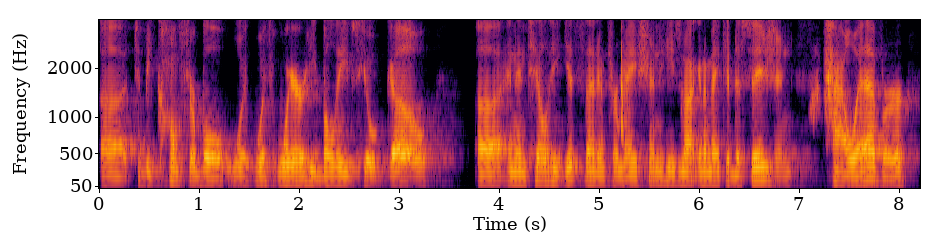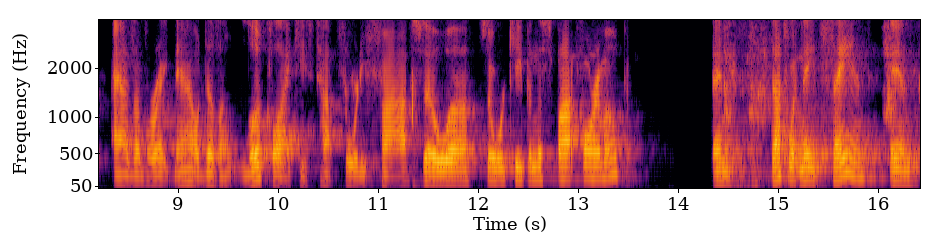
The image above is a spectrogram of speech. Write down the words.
uh, to be comfortable with, with where he believes he'll go. Uh, and until he gets that information, he's not going to make a decision. However, as of right now, it doesn't look like he's top 45. So, uh, so we're keeping the spot for him open. And that's what Nate's saying. And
